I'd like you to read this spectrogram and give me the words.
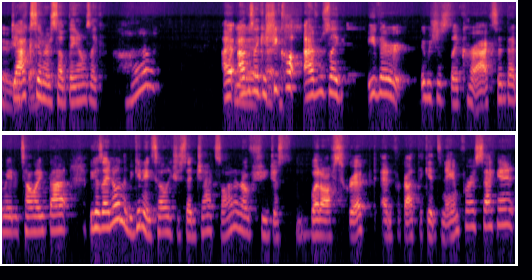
you go. Jackson or something. I was like, huh? I, I was like, is she called? I was like, either it was just like her accent that made it sound like that because I know in the beginning it sounded like she said Jack, so I don't know if she just went off script and forgot the kid's name for a second.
